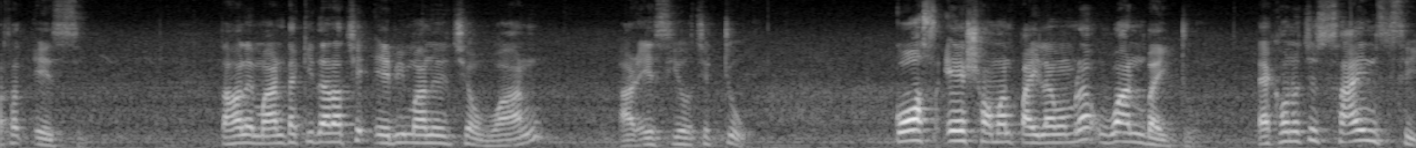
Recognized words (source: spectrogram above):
অর্থাৎ এসি তাহলে মানটা কি দাঁড়াচ্ছে? এ বি মান হচ্ছে ওয়ান আর এসি হচ্ছে টু কস এ সমান পাইলাম আমরা ওয়ান বাই টু এখন হচ্ছে সাইন সি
